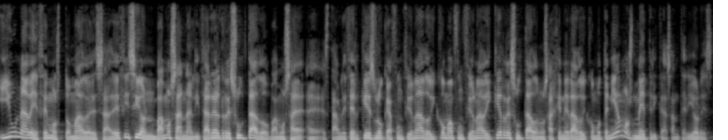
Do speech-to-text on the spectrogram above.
Y una vez hemos tomado esa decisión, vamos a analizar el resultado, vamos a establecer qué es lo que ha funcionado y cómo ha funcionado y qué resultado nos ha generado. Y como teníamos métricas anteriores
